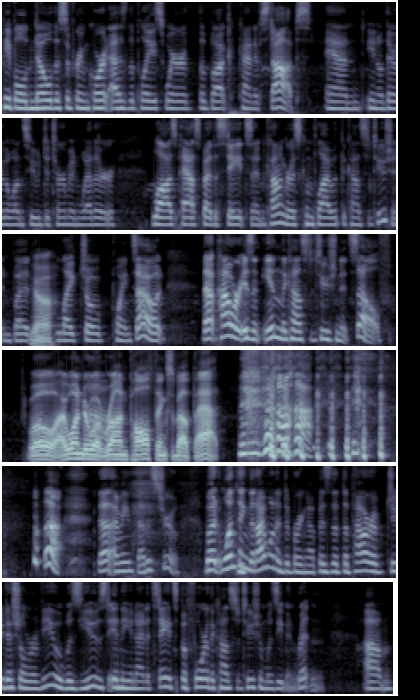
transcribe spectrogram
people know the Supreme Court as the place where the buck kind of stops, and you know they're the ones who determine whether laws passed by the states and Congress comply with the Constitution. But Yeah. like Joe points out, that power isn't in the Constitution itself. Whoa, I wonder what um, Ron Paul thinks about that. That I mean, that is true. But one thing that I wanted to bring up is that the power of judicial review was used in the United States before the Constitution was even written. Um,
